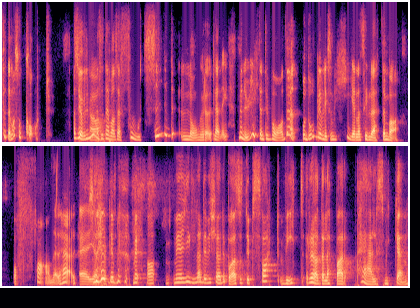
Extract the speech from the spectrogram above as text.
För den var så kort. Alltså jag vill minnas ja. att det var en så här fotsid lång röd klänning. Men nu gick den till vaden och då blev liksom hela siluetten bara vad fan är det här? Äh, det, det, men, ja. men jag gillar det vi körde på, alltså typ svart, vitt, röda läppar, pärlsmycken.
